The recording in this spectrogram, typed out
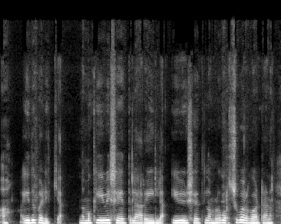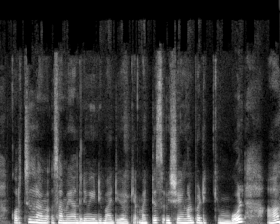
ആ ഇത് പഠിക്കാം. നമുക്ക് ഈ വിഷയത്തിൽ അറിയില്ല. ഈ വിഷയത്തിൽ നമ്മൾ കുറച്ച് പുറകോട്ടാണ്. കുറച്ച് സമയം അതിനു വേണ്ടി മാറ്റി വയ്ക്കാം. മറ്റ് വിഷയങ്ങൾ പഠിക്കുമ്പോൾ ആ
